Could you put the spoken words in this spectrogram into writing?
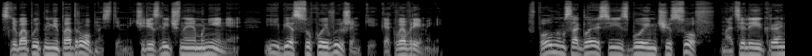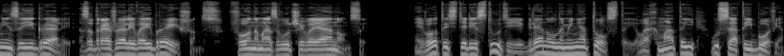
с любопытными подробностями, через личное мнение и без сухой выжимки, как во времени. В полном согласии с боем часов на телеэкране заиграли, задрожали vibrations, фоном озвучивая анонсы. И вот из телестудии глянул на меня толстый, лохматый, усатый бовин.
